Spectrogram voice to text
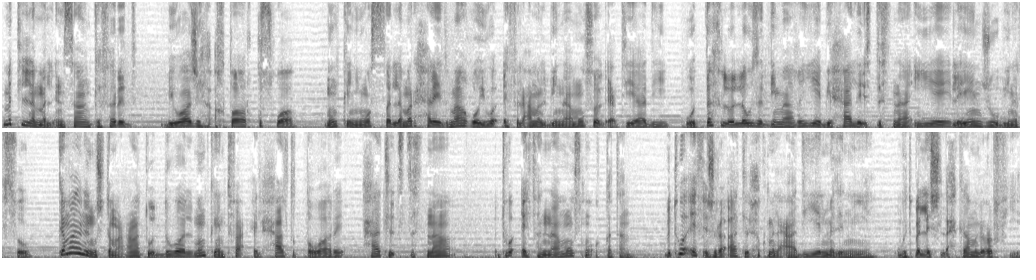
مثل لما الإنسان كفرد بيواجه أخطار قصوى ممكن يوصل لمرحلة دماغه يوقف العمل بناموسه الاعتيادي وتدخله اللوزة الدماغية بحالة استثنائية لينجو بنفسه. كمان المجتمعات والدول ممكن تفعل حالة الطوارئ حالة الاستثناء توقف هالناموس مؤقتا. بتوقف إجراءات الحكم العادية المدنية وبتبلش الأحكام العرفية.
